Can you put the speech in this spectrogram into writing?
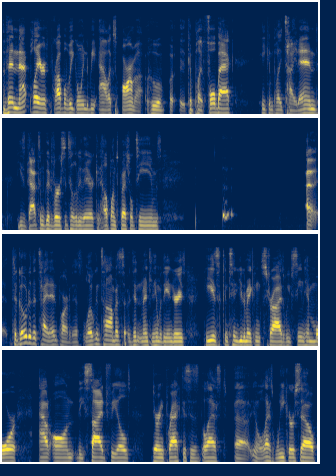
then that player is probably going to be Alex Armah, who uh, can play fullback. He can play tight end. He's got some good versatility there, can help on special teams. Uh, to go to the tight end part of this, Logan Thomas didn't mention him with the injuries. He has continued to making strides. We've seen him more out on the side field during practices the last uh, you know last week or so,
